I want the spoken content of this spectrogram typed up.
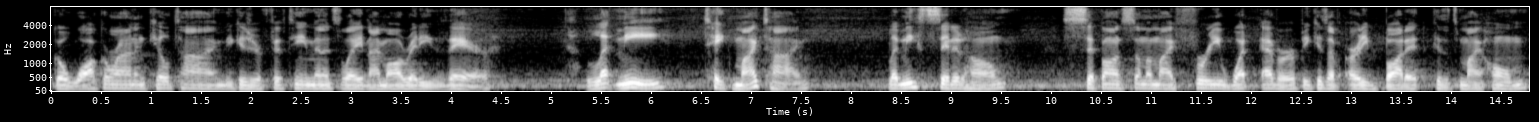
go walk around and kill time because you're 15 minutes late and I'm already there. Let me take my time. Let me sit at home sip on some of my free whatever because I've already bought it because it's my home.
